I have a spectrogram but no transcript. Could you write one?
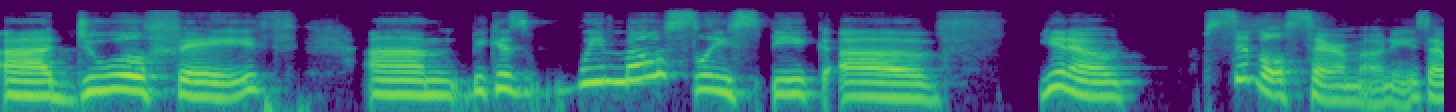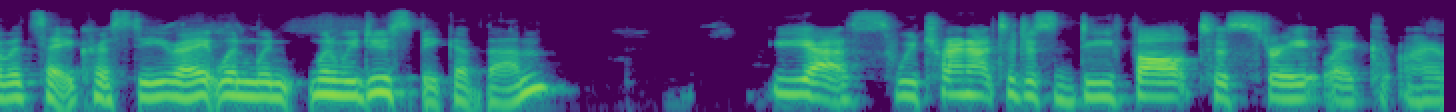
uh, dual faith um, because we mostly speak of, you know, civil ceremonies, I would say, Christy, right? When, when, when we do speak of them. Yes, we try not to just default to straight, like, I,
